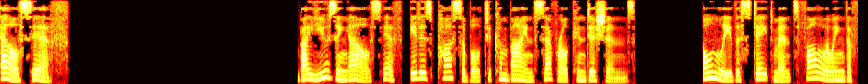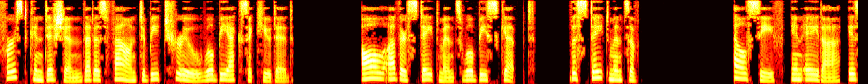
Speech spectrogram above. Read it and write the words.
Else if By using else if, it is possible to combine several conditions. Only the statements following the first condition that is found to be true will be executed. All other statements will be skipped. The statements of else if, in Ada, is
